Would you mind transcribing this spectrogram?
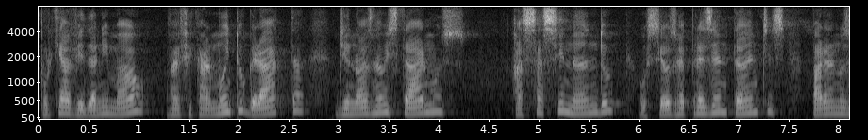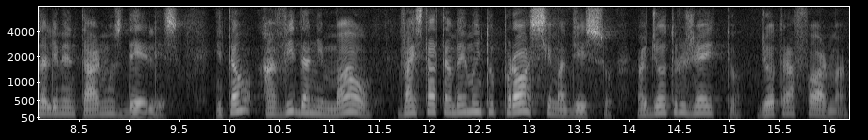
porque a vida animal vai ficar muito grata de nós não estarmos assassinando os seus representantes para nos alimentarmos deles. Então, a vida animal vai estar também muito próxima disso, mas de outro jeito, de outra forma.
